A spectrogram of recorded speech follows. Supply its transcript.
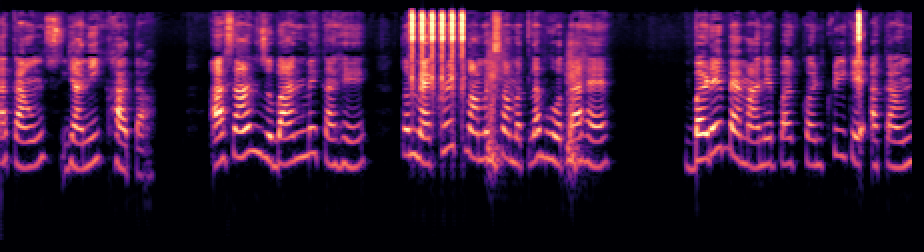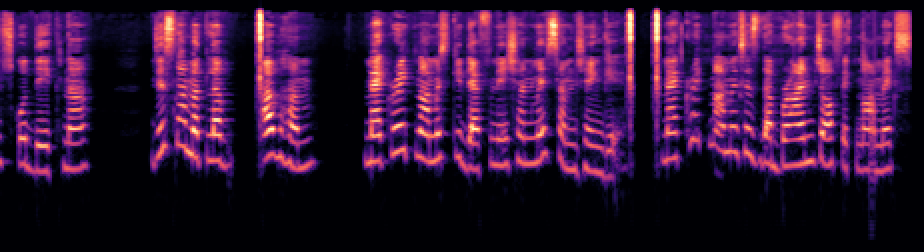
अकाउंट्स यानी खाता। आसान ज़ुबान में कहें तो मैक्रो इकनॉमिक्स का मतलब होता है बड़े पैमाने पर कंट्री के अकाउंट्स को देखना, जिसका मतलब अब हम मैक्रो इकनॉमिक्स की डेफिनेशन में समझेंगे। Macroeconomics is the branch of economics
